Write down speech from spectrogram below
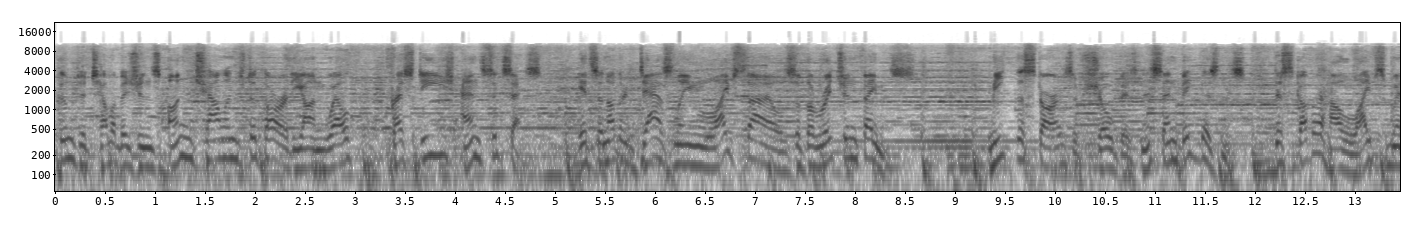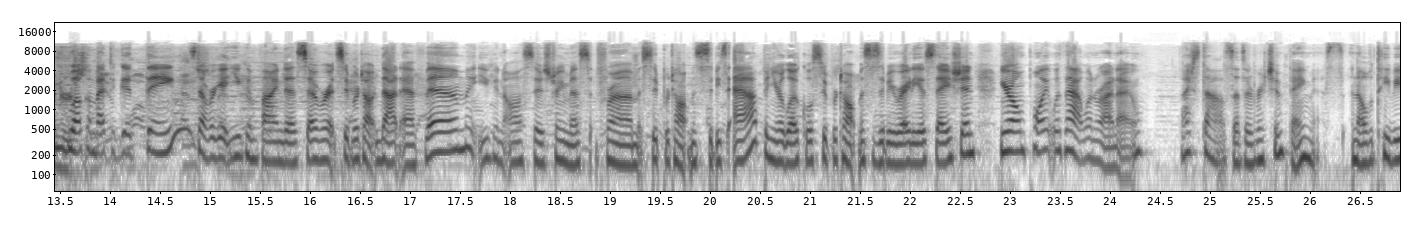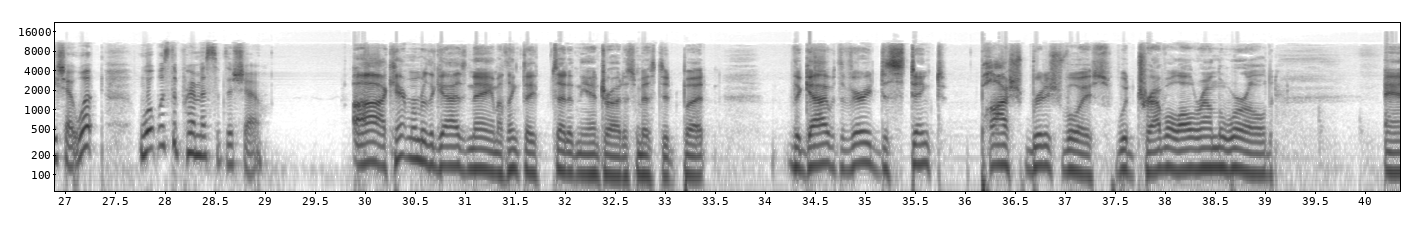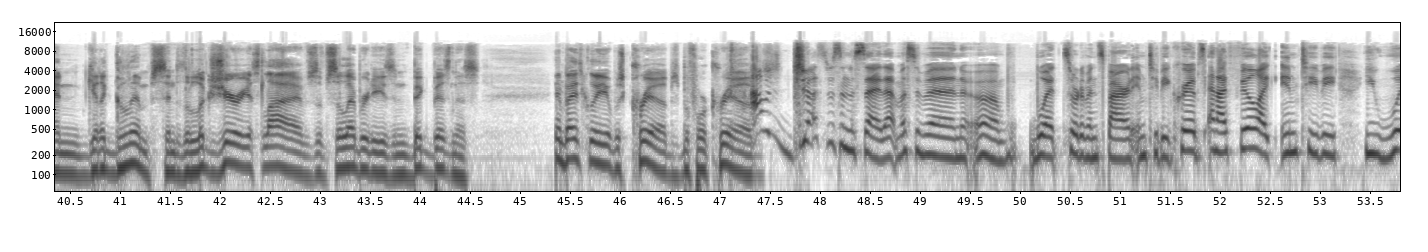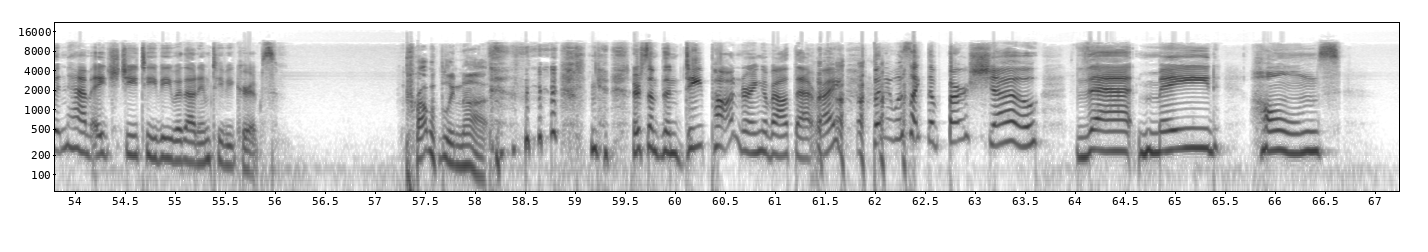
Welcome to television's unchallenged authority on wealth, prestige, and success. It's another dazzling lifestyles of the rich and famous. Meet the stars of show business and big business. Discover how life's winners. Welcome back to Good Things. Don't forget you can find us over at supertalk.fm. You can also stream us from Supertalk Mississippi's app and your local Supertalk Mississippi radio station. You're on point with that one, Rhino. Lifestyles of the rich and famous, an old TV show. What what was the premise of the show? Uh, I can't remember the guy's name. I think they said it in the intro. I just missed it. But the guy with the very distinct, posh British voice would travel all around the world and get a glimpse into the luxurious lives of celebrities and big business. And basically, it was Cribs before Cribs. I was just was going to say that must have been um, what sort of inspired MTV Cribs, and I feel like MTV you wouldn't have HGTV without MTV Cribs. Probably not. There's something deep pondering about that, right? but it was like the first show that made homes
